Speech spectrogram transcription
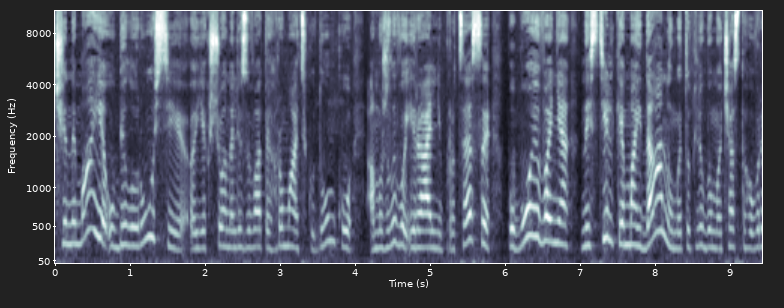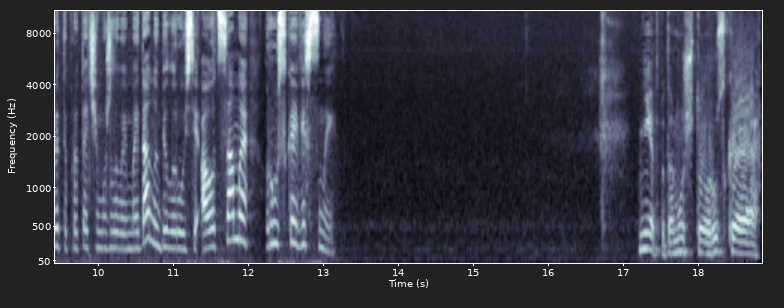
чи немає у Білорусі, якщо аналізувати громадську думку, а можливо і реальні процеси, побоювання не стільки майдану? Ми тут любимо часто говорити про те, чи можливий майдан у Білорусі, а от саме руської весни. Нет, потому что русская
